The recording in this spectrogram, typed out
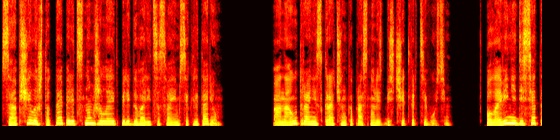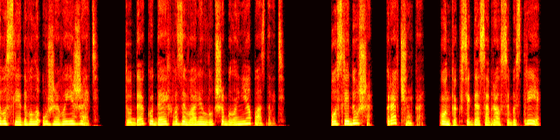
сообщила, что та перед сном желает переговорить со своим секретарем. А на утро они с Кравченко проснулись без четверти восемь. В половине десятого следовало уже выезжать. Туда, куда их вызывали, лучше было не опаздывать. После душа Кравченко, он, как всегда, собрался быстрее,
